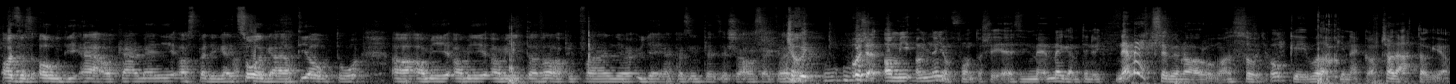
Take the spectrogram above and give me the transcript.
Az az Audi E akármennyi, az pedig egy szolgálati autó, a, ami, ami, ami itt az alapítvány ügyeinek az intézésre használják. Csak hogy, bocsánat, ami, ami nagyon fontos, hogy ez így megemlíteni, hogy nem egyszerűen arról van szó, hogy oké, okay, valakinek a családtagja,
